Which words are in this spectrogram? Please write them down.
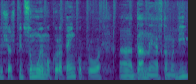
Ну що ж, підсумуємо коротенько про е, даний автомобіль.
